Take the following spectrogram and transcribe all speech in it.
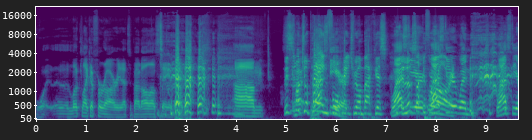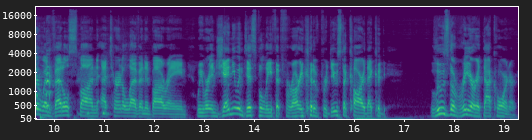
uh, looked like a Ferrari. That's about all I'll say about it. Um, this is what you're paying for, year- Patreon backers. last it looks year, like a Ferrari. last year when last year when Vettel spun at turn 11 in Bahrain, we were in genuine disbelief that Ferrari could have produced a car that could lose the rear at that corner.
